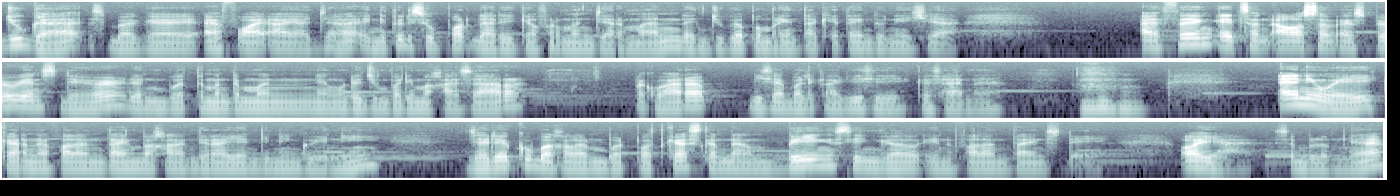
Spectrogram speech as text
Juga sebagai FYI aja, ini tuh disupport dari government Jerman dan juga pemerintah kita Indonesia. I think it's an awesome experience there dan buat teman-teman yang udah jumpa di Makassar, aku harap bisa balik lagi sih ke sana. anyway, karena Valentine bakalan dirayain di minggu ini, jadi aku bakalan buat podcast tentang being single in Valentine's Day. Oh ya, sebelumnya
